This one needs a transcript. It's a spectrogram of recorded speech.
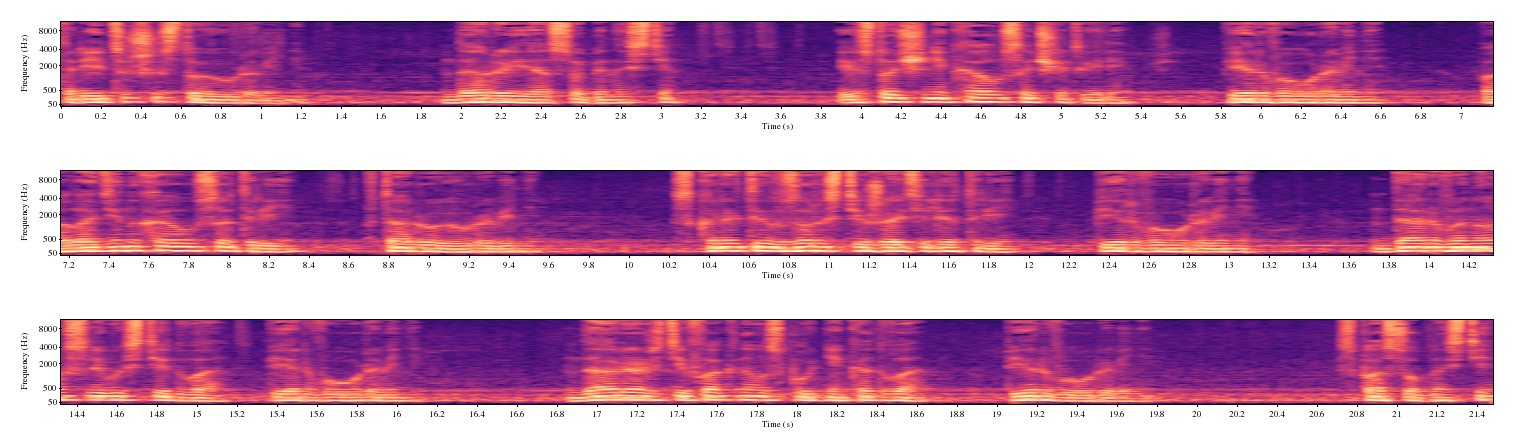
36 уровень. Дары и особенности. Источник хаоса 4, первый уровень. Паладин хаоса 3, второй уровень. Скрытый взор стяжателя 3, первый уровень. Дар выносливости 2, первый уровень. Дар артефактного спутника 2, первый уровень. Способности.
